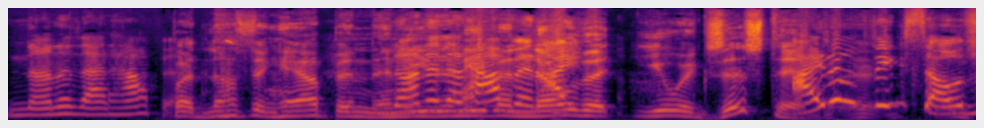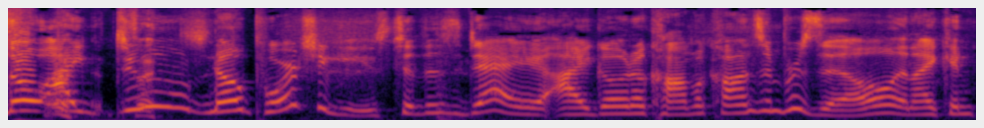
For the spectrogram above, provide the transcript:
none of that happened. But nothing happened, and None he of that didn't even happened. know I- that you existed. I don't think so. Though I do know Portuguese to this day. I go to Comic Cons in Brazil, and I can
